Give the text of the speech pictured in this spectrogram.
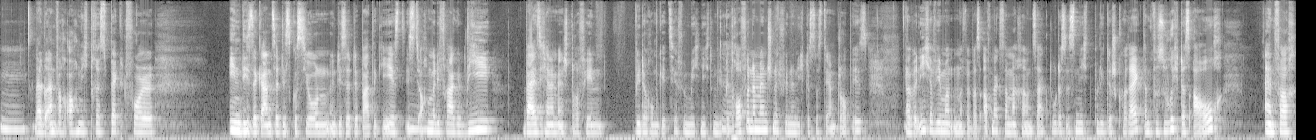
mhm. weil du einfach auch nicht respektvoll in diese ganze Diskussion, in diese Debatte gehst, ist mhm. auch immer die Frage, wie weise ich einen Menschen darauf hin? Wiederum geht es hier für mich nicht um die ja. betroffenen Menschen. Ich finde nicht, dass das deren Job ist. Aber wenn ich auf jemanden auf etwas aufmerksam mache und sage, du, das ist nicht politisch korrekt, dann versuche ich das auch einfach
